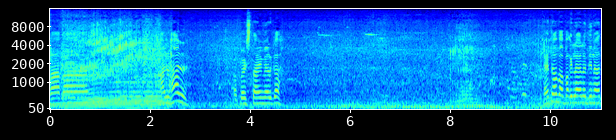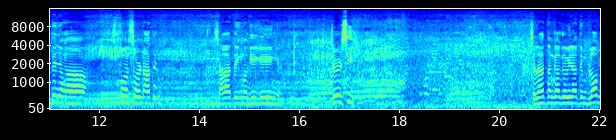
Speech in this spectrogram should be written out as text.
Nakaka... Halhal. Ang first timer ka. Ito, papakilala din natin yung ah, sponsor natin sa ating magiging jersey. Sa lahat ng gagawin natin vlog.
